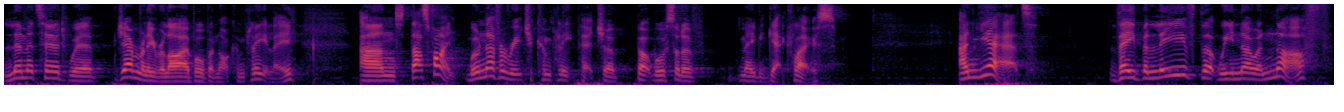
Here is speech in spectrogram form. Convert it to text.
limited, we're generally reliable, but not completely, and that's fine. We'll never reach a complete picture, but we'll sort of maybe get close. And yet, they believe that we know enough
